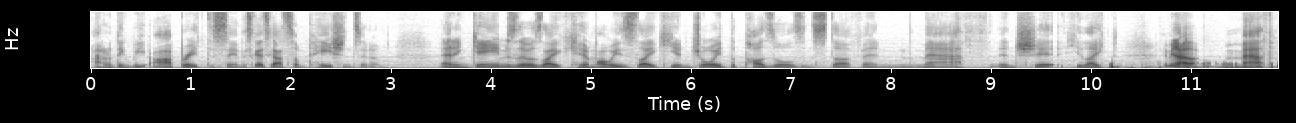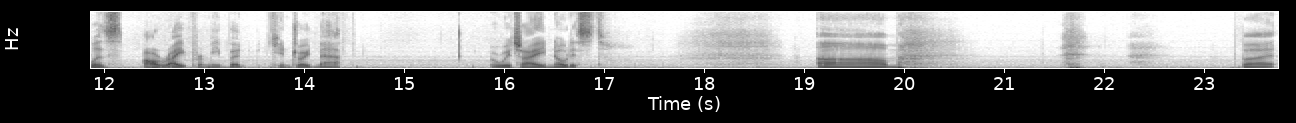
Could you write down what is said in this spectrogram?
i don't think we operate the same. This guy's got some patience in him and in games there was like him always like he enjoyed the puzzles and stuff and math and shit. He liked i mean I, math was all right for me but he enjoyed math which i noticed. Um but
